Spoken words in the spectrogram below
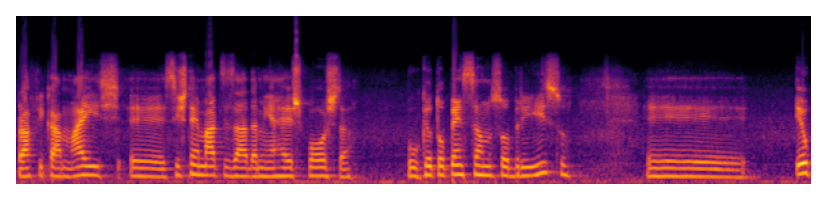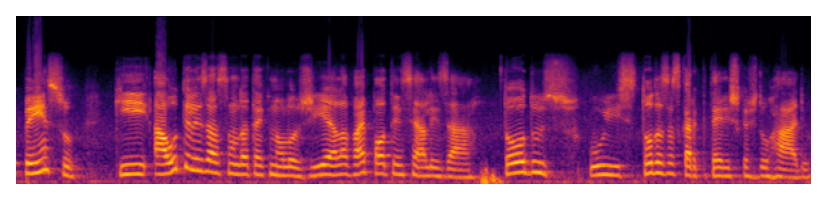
Para ficar mais é, sistematizada a minha resposta, o que eu estou pensando sobre isso, É, eu penso que a utilização da tecnologia ela vai potencializar todos os, todas as características do rádio,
